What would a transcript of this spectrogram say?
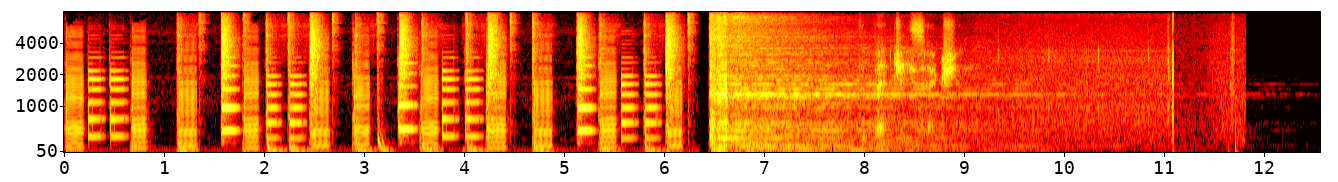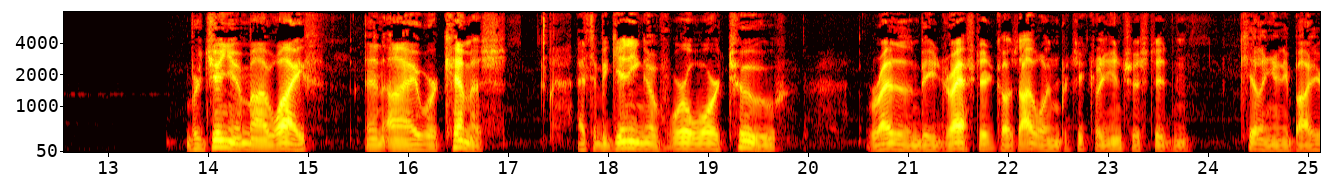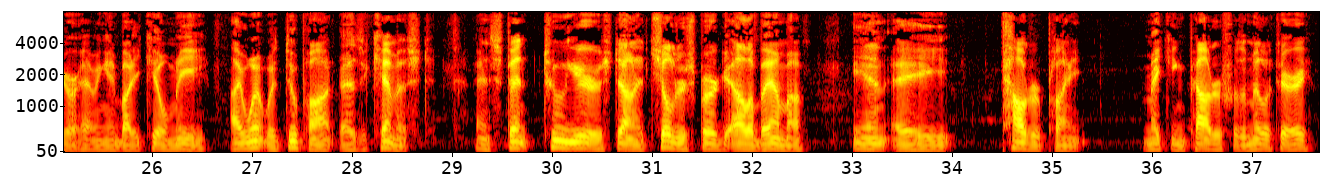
The Benjy section. Virginia, my wife, and I were chemists. At the beginning of World War II, rather than be drafted, because I wasn't particularly interested in killing anybody or having anybody kill me, I went with DuPont as a chemist and spent two years down at Childersburg, Alabama, in a powder plant, making powder for the military.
